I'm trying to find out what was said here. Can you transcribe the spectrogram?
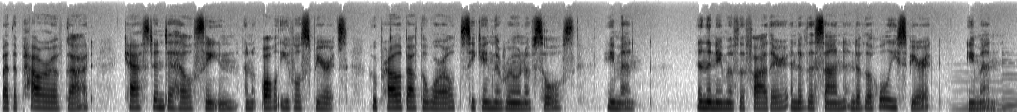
by the power of God, Cast into hell Satan and all evil spirits who prowl about the world seeking the ruin of souls. Amen. In the name of the Father, and of the Son, and of the Holy Spirit. Amen.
